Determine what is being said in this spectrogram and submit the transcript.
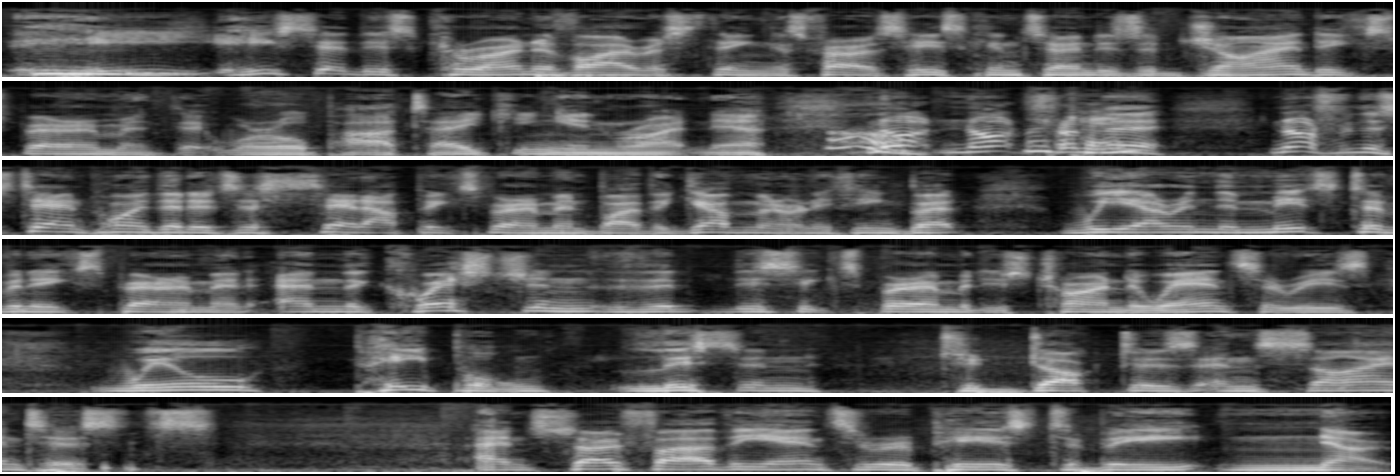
he he said this coronavirus thing, as far as he's concerned, is a giant experiment that we're all partaking in right now. not not from okay. the not from the standpoint that it's a set up experiment by the government or anything, but we are in the midst of an experiment, and the question that this experiment is trying to answer is: Will people listen to doctors and scientists? And so far, the answer appears to be no.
